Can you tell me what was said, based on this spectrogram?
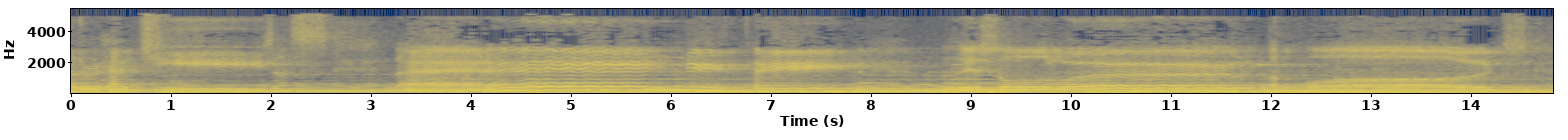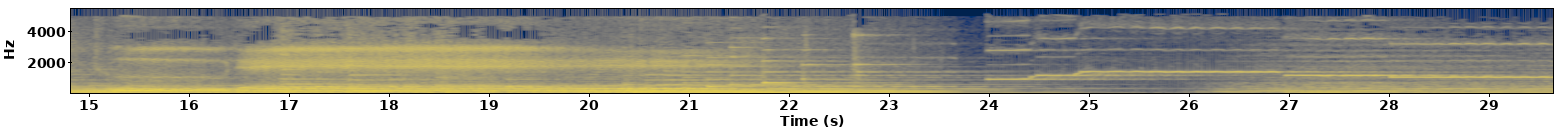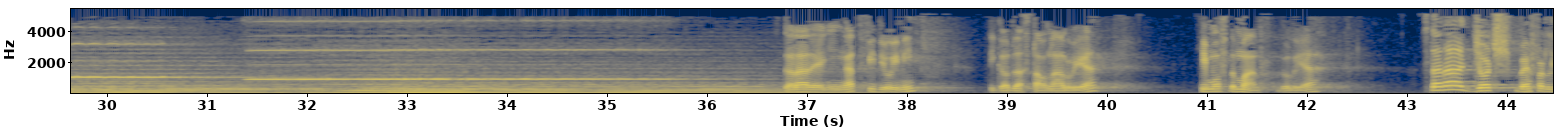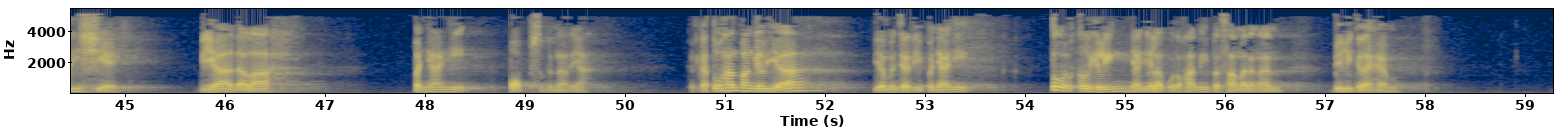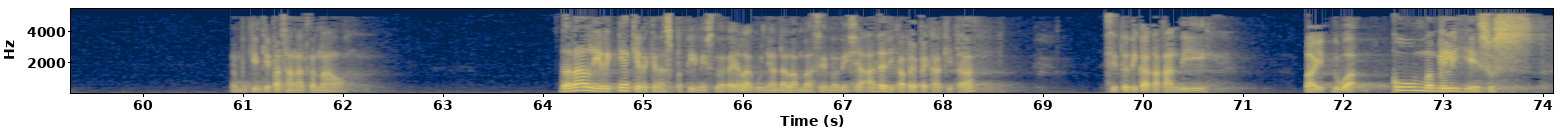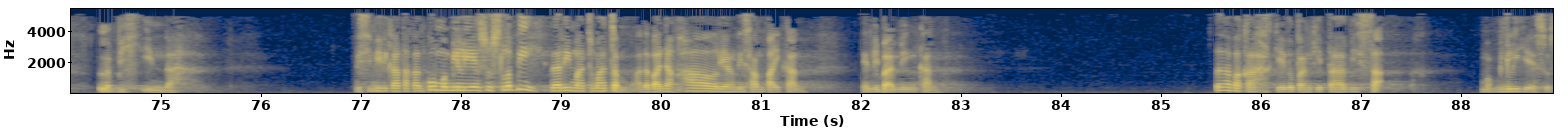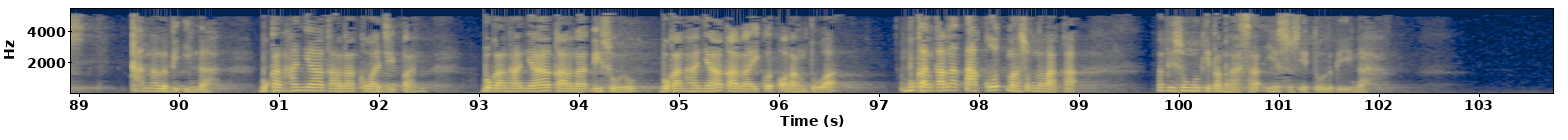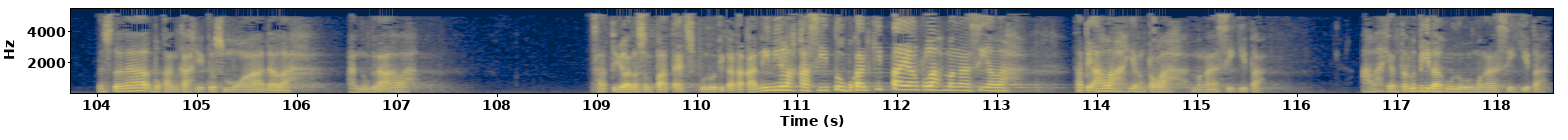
rather have Jesus Saudara ada yang ingat video ini? 13 tahun lalu ya. Hymn of the Month dulu ya. Saudara George Beverly Shea. Dia adalah penyanyi pop sebenarnya. Ketika Tuhan panggil dia, dia menjadi penyanyi tur keliling nyanyi lagu rohani bersama dengan Billy Graham. Yang mungkin kita sangat kenal. Saudara, liriknya kira-kira seperti ini, saudara. ya. Lagunya dalam bahasa Indonesia ada di KPPK kita. Situ dikatakan di bait 2, Ku memilih Yesus lebih indah. Di sini dikatakan, ku memilih Yesus lebih dari macam-macam. Ada banyak hal yang disampaikan, yang dibandingkan. Dan apakah kehidupan kita bisa memilih Yesus karena lebih indah? Bukan hanya karena kewajiban, bukan hanya karena disuruh, bukan hanya karena ikut orang tua, bukan karena takut masuk neraka, tapi sungguh kita merasa Yesus itu lebih indah. Dan saudara, bukankah itu semua adalah anugerah Allah? 1 Yohanes 4 ayat 10 dikatakan, inilah kasih itu bukan kita yang telah mengasihi Allah, tapi Allah yang telah mengasihi kita. Allah yang terlebih dahulu mengasihi kita.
